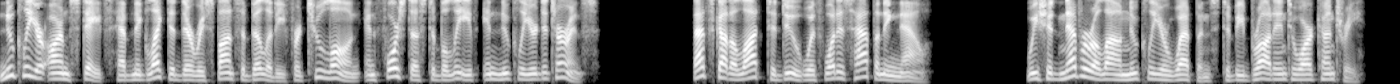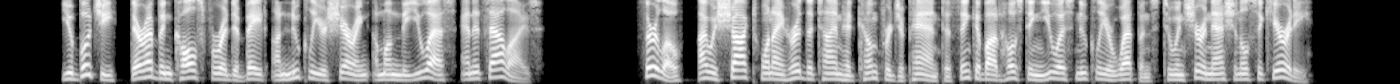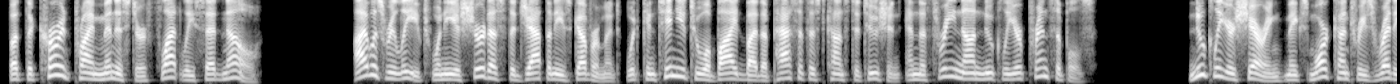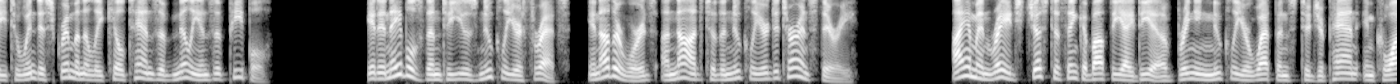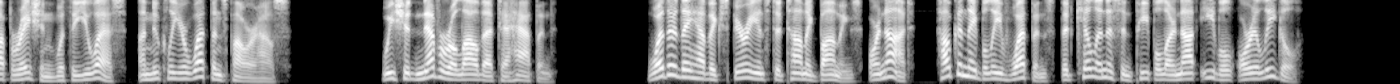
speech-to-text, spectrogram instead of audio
Nuclear armed states have neglected their responsibility for too long and forced us to believe in nuclear deterrence. That's got a lot to do with what is happening now. We should never allow nuclear weapons to be brought into our country. Yabuchi, there have been calls for a debate on nuclear sharing among the US and its allies. Thurlow, I was shocked when I heard the time had come for Japan to think about hosting U.S. nuclear weapons to ensure national security. But the current Prime Minister flatly said no. I was relieved when he assured us the Japanese government would continue to abide by the pacifist constitution and the three non nuclear principles. Nuclear sharing makes more countries ready to indiscriminately kill tens of millions of people. It enables them to use nuclear threats, in other words, a nod to the nuclear deterrence theory. I am enraged just to think about the idea of bringing nuclear weapons to Japan in cooperation with the US, a nuclear weapons powerhouse. We should never allow that to happen. Whether they have experienced atomic bombings or not, how can they believe weapons that kill innocent people are not evil or illegal?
